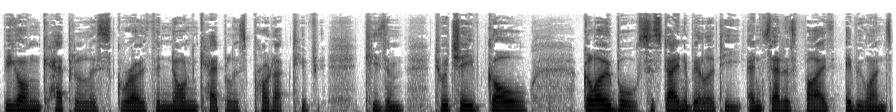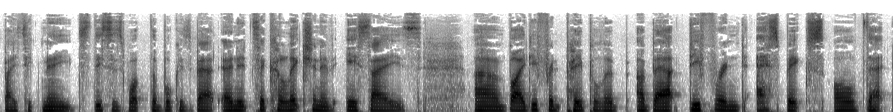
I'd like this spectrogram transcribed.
beyond capitalist growth and non capitalist productivism to achieve goal global sustainability and satisfies everyone's basic needs. This is what the book is about, and it's a collection of essays uh, by different people about different aspects of that.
